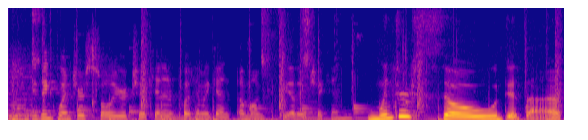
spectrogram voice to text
Do you think Winter stole your chicken and put him again amongst the other chickens? Winter so did that.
